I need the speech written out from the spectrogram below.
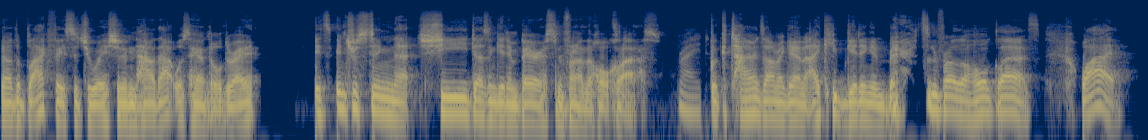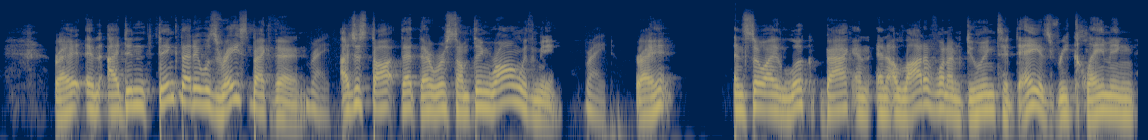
know, the blackface situation and how that was handled, right? It's interesting that she doesn't get embarrassed in front of the whole class. Right. But time and time again, I keep getting embarrassed in front of the whole class. Why? Right. And I didn't think that it was race back then. Right. I just thought that there was something wrong with me. Right. Right. And so I look back, and, and a lot of what I'm doing today is reclaiming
